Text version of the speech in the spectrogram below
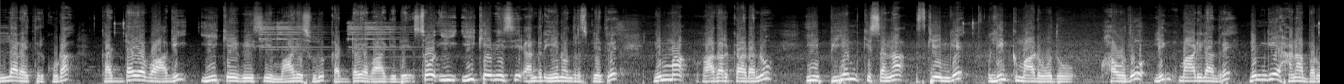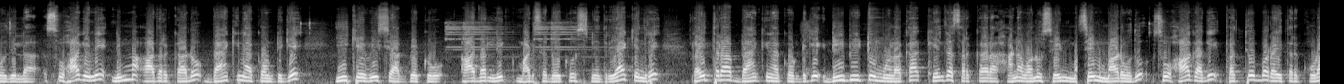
ಎಲ್ಲ ರೈತರು ಕೂಡ ಕಡ್ಡಾಯವಾಗಿ ಇ ಕೆ ವಿ ಸಿ ಮಾಡಿಸುವುದು ಕಡ್ಡಾಯವಾಗಿದೆ. ಸೊ ಈ ಇ ಕೆ ವಿ ಸಿ ಅಂದರೆ ಏನು ಅಂದರೆ ಸ್ನೇಹಿತರೆ, ನಿಮ್ಮ ಆಧಾರ್ ಕಾರ್ಡನ್ನು ಈ ಪಿ ಎಂ ಕಿಸಾನ್ ಸ್ಕೀಮ್ಗೆ ಲಿಂಕ್ ಮಾಡುವುದು. ಹೌದು, ಲಿಂಕ್ ಮಾಡಿಲ್ಲ ಅಂದರೆ ನಿಮಗೆ ಹಣ ಬರುವುದಿಲ್ಲ ಸೊ ಹಾಗೆಯೇ ನಿಮ್ಮ ಆಧಾರ್ ಕಾರ್ಡು ಬ್ಯಾಂಕಿನ ಅಕೌಂಟಿಗೆ ಇ ಕೆ ವಿ ಸಿ ಆಗಬೇಕು. ಆಧಾರ್ ಲಿಂಕ್ ಮಾಡಿಸಬೇಕು. ಸ್ನೇಹಿತರೆ, ಯಾಕೆಂದರೆ ರೈತರ ಬ್ಯಾಂಕಿನ ಅಕೌಂಟಿಗೆ ಡಿ ಬಿ ಟಿ ಮೂಲಕ ಕೇಂದ್ರ ಸರ್ಕಾರ ಹಣವನ್ನು ಸೆಂಡ್ ಸೆಂಡ್ ಮಾಡುವುದು. ಸೊ ಹಾಗಾಗಿ ಪ್ರತಿಯೊಬ್ಬ ರೈತರು ಕೂಡ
